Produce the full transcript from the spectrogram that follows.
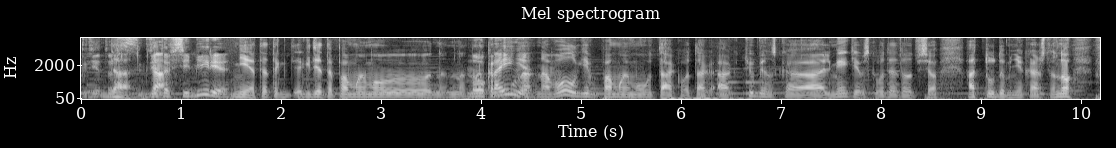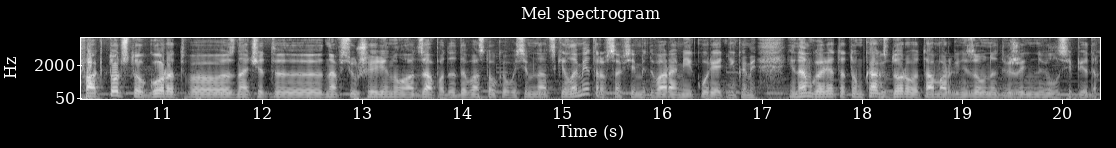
Где-то да, в, где да. в Сибири? Нет, это где-то, по-моему, на, на Украине? На, на Волге, по-моему, вот так вот. А, Актюбинск, Альметьевск, вот это вот все оттуда, мне кажется. Но факт тот, что город, э, значит, э, на всю ширину от запада до востока 18 километров со всеми дворами и курятниками, и нам говорят о том, как здорово там организовано движение на велосипедах.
